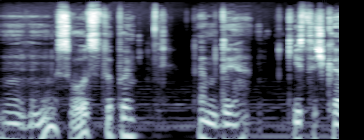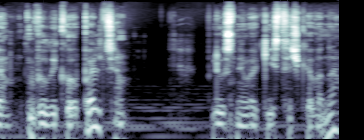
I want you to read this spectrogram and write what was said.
Угу, Свод стопи. Там, де кісточка великого пальця, плюснева кісточка, вона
